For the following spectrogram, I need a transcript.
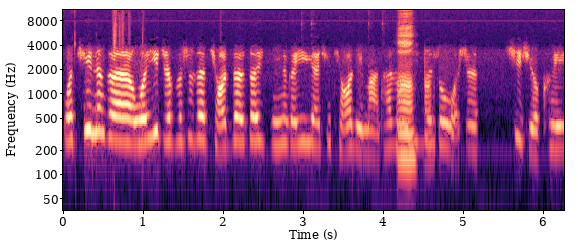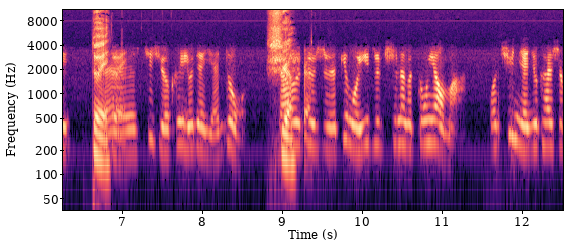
我去那个，我一直不是在调在在那个医院去调理嘛，他说医生说我是气血亏，对，呃，气血亏有点严重，是。然后就是给我一直吃那个中药嘛，我去年就开始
